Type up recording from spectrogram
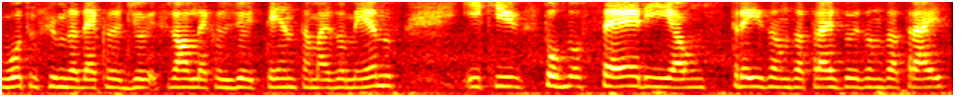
um outro filme da década de final da década de 80, mais ou menos, e que se tornou série há uns três anos atrás, dois anos atrás,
